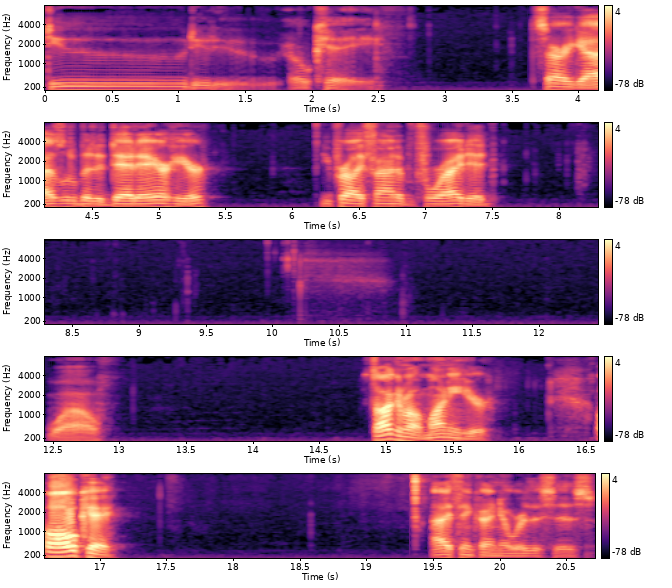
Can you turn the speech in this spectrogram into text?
Do, do, do. Okay. Sorry, guys, a little bit of dead air here. You probably found it before I did. Wow. It's talking about money here. Oh, okay. I think I know where this is.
